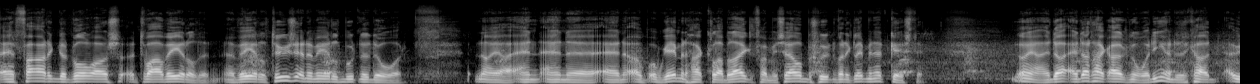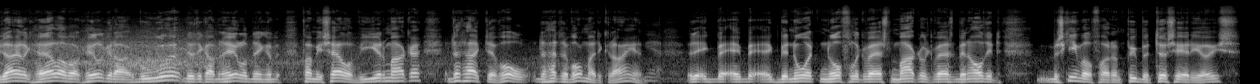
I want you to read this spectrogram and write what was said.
ervaar ik dat wel als twee werelden. Een wereld thuis en een wereld moet naar door. Nou ja, en, en, en op, op een gegeven moment had ik klaarblijkelijk van mezelf besloten, van ik let me net kisten. Nou ja, en dat, en dat had ik eigenlijk nog niet. Dus ik ga uiteindelijk heel, wat heel graag boeren. Dus ik ga een hele dingen van mezelf hier maken. En dat had ik er wel, dat had er wel met de kraaien. Ja. Ik, ben, ik, ben, ik ben nooit noffelijk geweest, makkelijk geweest. Ik ben altijd, misschien wel voor een puber te serieus.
